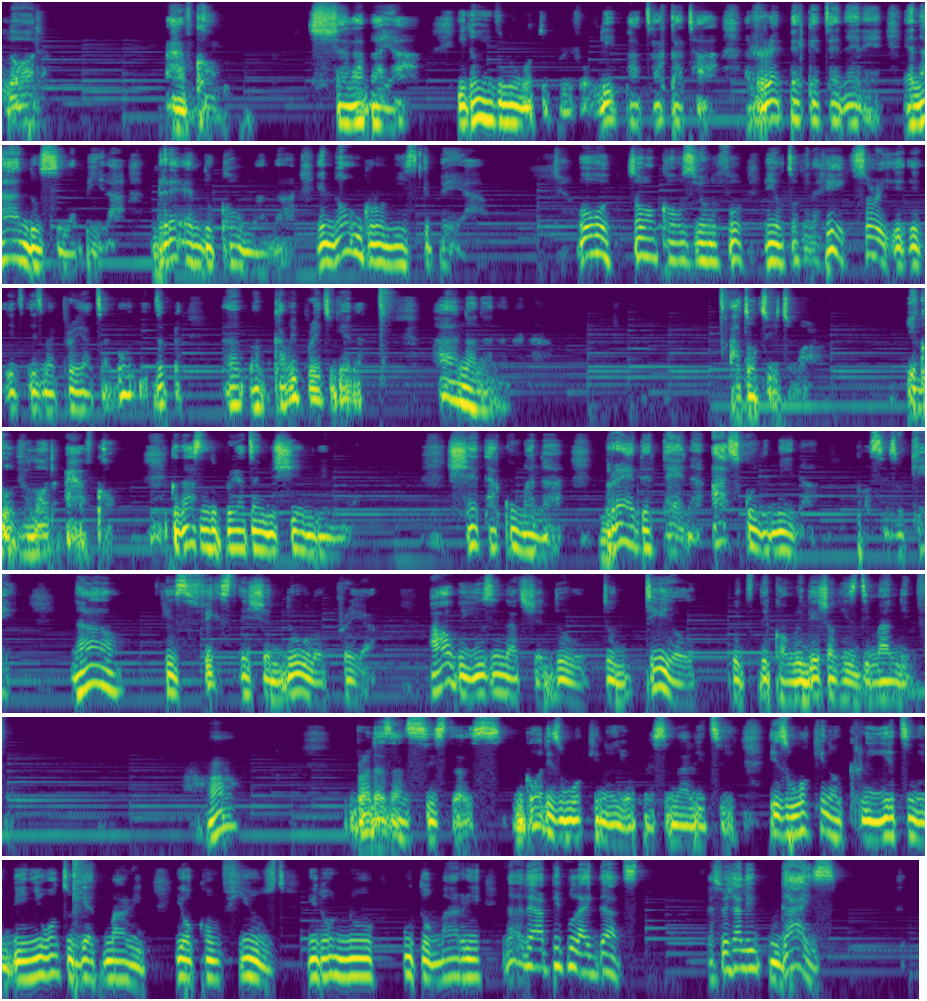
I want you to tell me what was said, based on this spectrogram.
Lord, I have come. Shalabaya. You don't even know what to pray for. Lipatakata, repeketenene, enando silapira, breendo komana, enongroniskepea. Oh, someone calls you on the phone and you're talking like, hey, sorry, it, it, it, it's my prayer time. Oh, uh, can we pray together? Ah, no, no, no, no, no. I'll talk to you tomorrow. You go, Lord, I have come. Because that's not the prayer time you share with anyone. Shetakumana, bredetena, askulimina. God says, okay. Now, He's fixed a schedule of prayer. I'll be using that schedule to deal with the congregation he's demanding for. Uh-huh. Brothers and sisters, God is working on your personality. He's working on creating a being. You want to get married. You're confused. You don't know who to marry. Now, there are people like that, especially guys.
